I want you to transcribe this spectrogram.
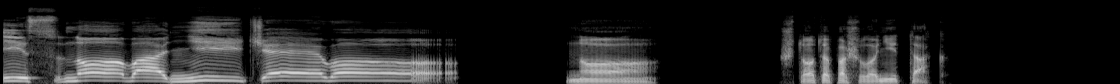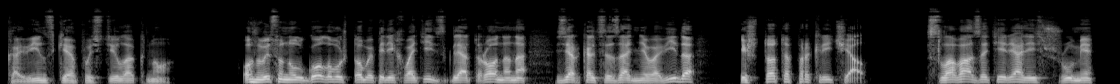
И снова ничего! Но что-то пошло не так. Ковинский опустил окно. Он высунул голову, чтобы перехватить взгляд Ронана в зеркальце заднего вида, и что-то прокричал. Слова затерялись в шуме,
